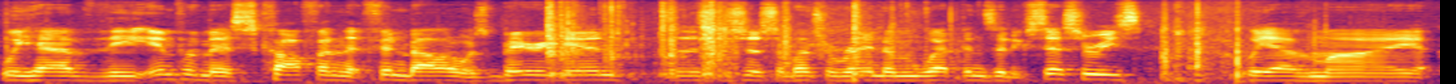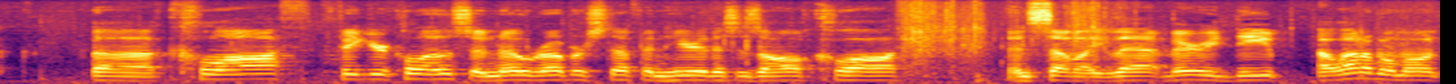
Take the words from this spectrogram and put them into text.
We have the infamous coffin that Finn Balor was buried in. So this is just a bunch of random weapons and accessories. We have my uh, cloth figure clothes, so no rubber stuff in here. This is all cloth and stuff like that. Very deep. A lot of them on,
